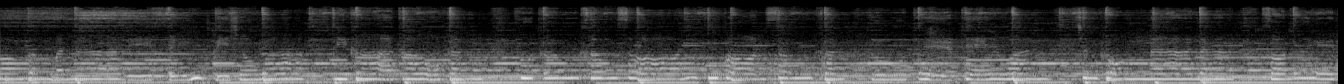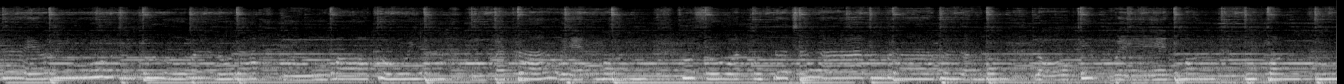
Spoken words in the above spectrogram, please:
องธรรมนา สิงปีชวามีค่าเท่ากัน ผู้ทำคำสอนผู้กรสำคัญผู้เทพเทวัน ฉันคงนานาสอนให้ได้รู้ทั้งครูมโนราครูหมอผู้ยาครูคาถาเวทมนต์ผู้สวดครูประชาครูราเบื้องบนโลกทิพเวทมนต์ครูคนผู้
